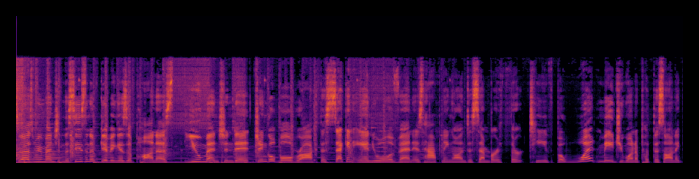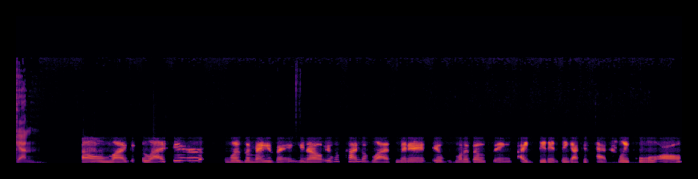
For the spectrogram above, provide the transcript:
So, as we mentioned, the season of giving is upon us. You mentioned it. Jingle Bowl Rock, the second annual event, is happening on December 13th. But what made you want to put this on again? Oh my! Last year was amazing. You know, it was kind of last minute. It was one of those things I didn't think I could actually pull off.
